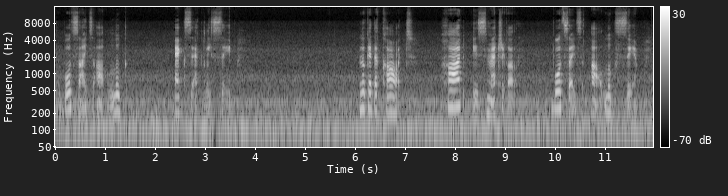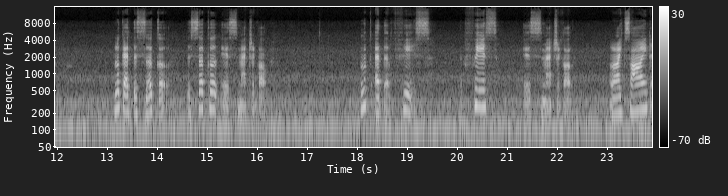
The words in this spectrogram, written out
the both sides are look exactly same. Look at the card. Heart is symmetrical. Both sides are look same. Look at the circle. The circle is symmetrical. Look at the face. The face is symmetrical. Right side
